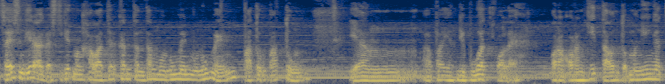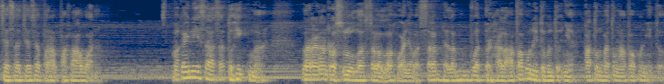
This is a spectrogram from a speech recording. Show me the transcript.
Saya sendiri agak sedikit mengkhawatirkan tentang monumen-monumen, patung-patung yang apa yang dibuat oleh orang-orang kita untuk mengingat jasa-jasa para pahlawan. Maka ini salah satu hikmah larangan Rasulullah Shallallahu Alaihi Wasallam dalam membuat berhala apa pun itu bentuknya, patung-patung apa pun itu.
